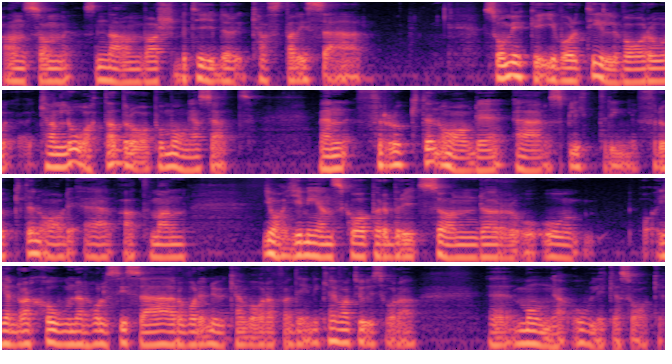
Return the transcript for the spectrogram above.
han som namn vars betyder kastar isär. Så mycket i vår tillvaro kan låta bra på många sätt. Men frukten av det är splittring. Frukten av det är att man, ja, gemenskaper bryts sönder och, och, och generationer hålls isär och vad det nu kan vara för någonting. Det kan ju naturligtvis vara eh, många olika saker.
